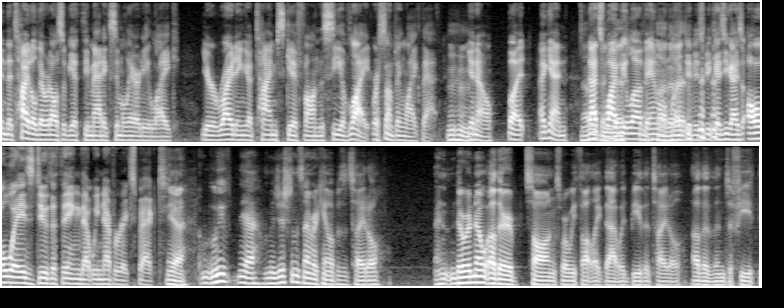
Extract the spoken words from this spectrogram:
in the title there would also be a thematic similarity like you're writing a time skiff on the sea of light or something like that mm-hmm. you know but again That that's why good. we love animal thought of it. collective is because you guys always do the thing that we never expect yeah. We've yeah, magicians never came up as a title, and there were no other songs where we thought like that would be the title other than defeat.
